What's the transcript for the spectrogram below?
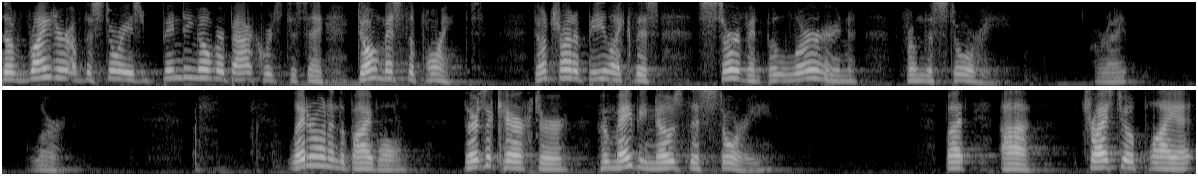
the writer of the story is bending over backwards to say, don't miss the point. Don't try to be like this servant, but learn from the story. All right? Learn. Later on in the Bible, there's a character who maybe knows this story, but uh, tries to apply it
